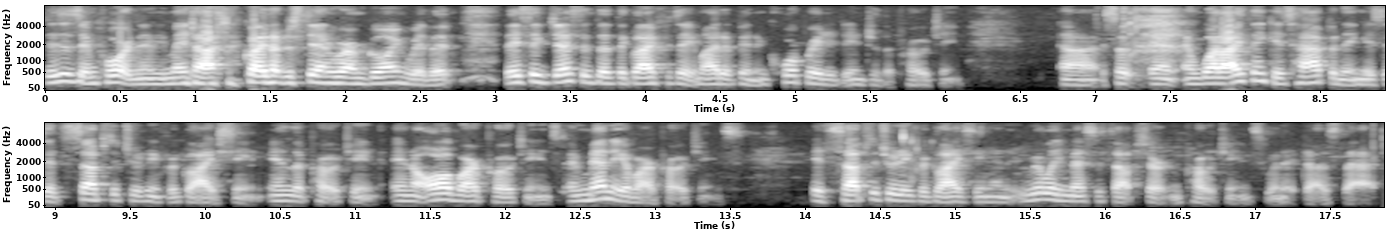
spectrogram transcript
this is important, and you may not quite understand where I'm going with it. They suggested that the glyphosate might have been incorporated into the protein. Uh, so, and, and what I think is happening is it's substituting for glycine in the protein, in all of our proteins, and many of our proteins. It's substituting for glycine, and it really messes up certain proteins when it does that.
